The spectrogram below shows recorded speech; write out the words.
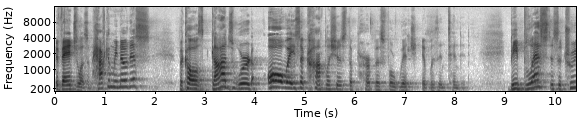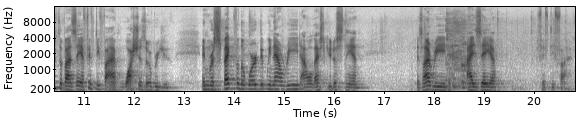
evangelism. How can we know this? Because God's word always accomplishes the purpose for which it was intended. Be blessed as the truth of Isaiah 55 washes over you. In respect for the word that we now read, I will ask you to stand as I read Isaiah 55.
